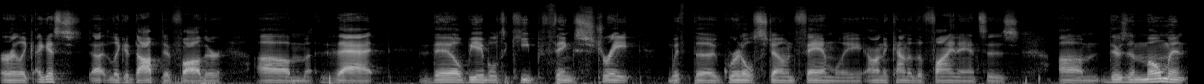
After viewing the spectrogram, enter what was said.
or like I guess uh, like adoptive father, um, that they'll be able to keep things straight with the Gridlestone family on account of the finances. Um, there's a moment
